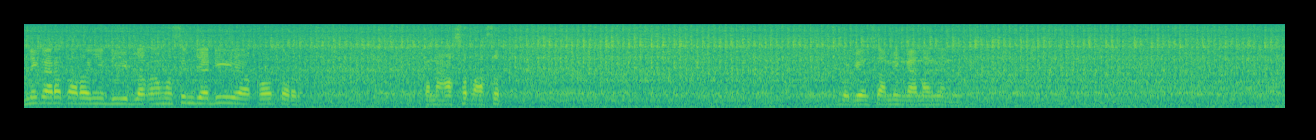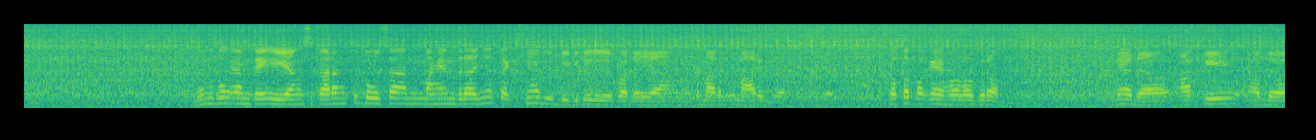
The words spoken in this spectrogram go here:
Ini karena taruhnya di belakang mesin jadi ya kotor. Kena asap-asap. Bagian samping kanannya nih. Dan untuk MTI yang sekarang tuh tulisan Mahendranya teksnya lebih gede daripada yang kemarin-kemarin ya. Tetap pakai hologram. Ini ada aki, ada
